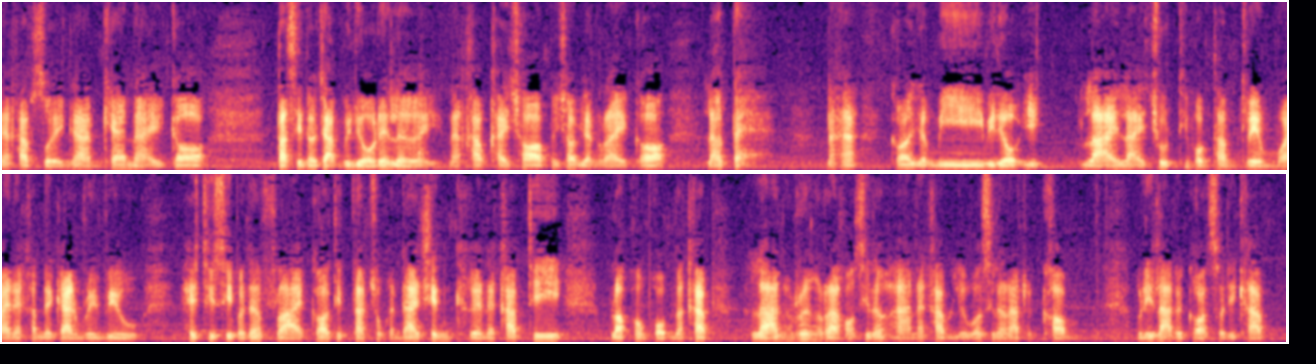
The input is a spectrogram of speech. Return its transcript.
นะครับ สวยงามแค่ไหนก็ ตัดสินเอาจากวิดีโอได้เลยนะครับ ใครชอบไม่ชอบอย่างไรก็แล้วแต่นะฮะ ก็ยังมีวิดีโออีกหลายหลายชุดที่ผมทำเตรียมไว้นะครับในการรีวิว HTC Butterfly ก็ติดตามชมกันได้เช่นเคยนะครับ ที่บล็อกของผมนะครับ ร้านเรื่องราวของ c i n e a r t นะครับ หรือว่า c i n e a r t c o m วันนี้ลาไปก่อน สวัสดีครับ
